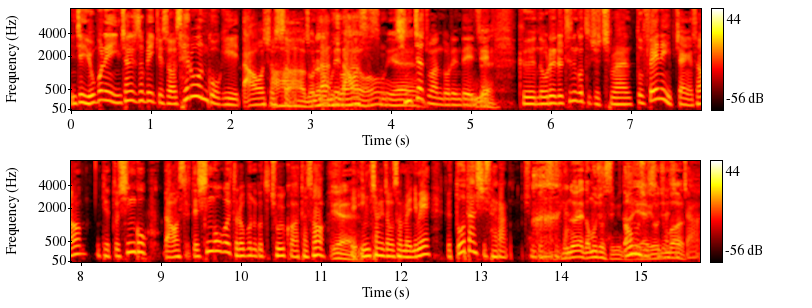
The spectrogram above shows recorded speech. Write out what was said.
이제 요번에 임창정 선배님께서 새로운 곡이 나오셨어요. 아, 노래 너무 좋아요. 나왔었습니다. 예. 진짜 좋아하는 노래인데, 이제 네. 그 노래를 트는 것도 좋지만, 또 팬의 입장에서 이렇게 또 신곡 나왔을 때 신곡을 들어보는 것도 좋을 것 같아서, 예. 예, 임창정 선배님의 그 또다시 사랑 준비했습니다. 이 노래 너무 좋습니다. 너무 예, 좋습니다, 요즘 뭐, 진짜.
